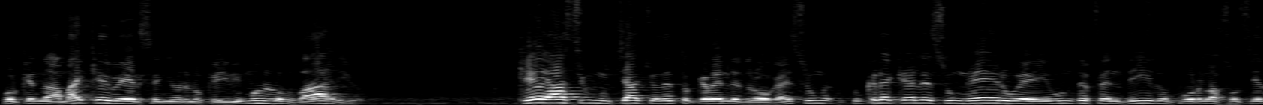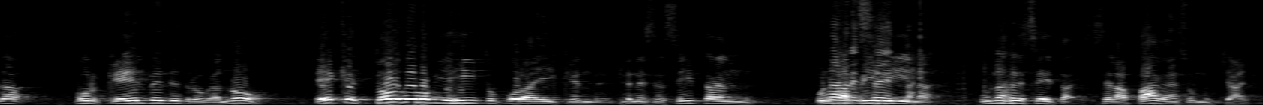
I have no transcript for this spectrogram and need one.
Porque nada más hay que ver, señores, lo que vivimos en los barrios. ¿Qué hace un muchacho de estos que vende droga? ¿Es un- ¿Tú crees que él es un héroe y un defendido por la sociedad porque él vende droga? No. Es que todos los viejitos por ahí que, que necesitan Una una, receta. una receta, se la pagan esos muchachos.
